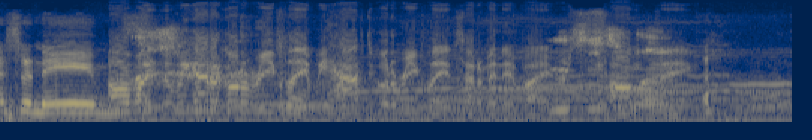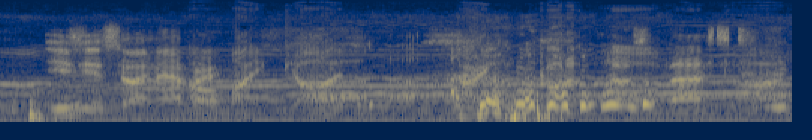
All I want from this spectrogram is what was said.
Catch their names. Oh my god, we gotta go to replay. We have to go to replay and send him an invite or Easiest something. Easiest one ever. Oh my god. Alright, go to. That was the best. God.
